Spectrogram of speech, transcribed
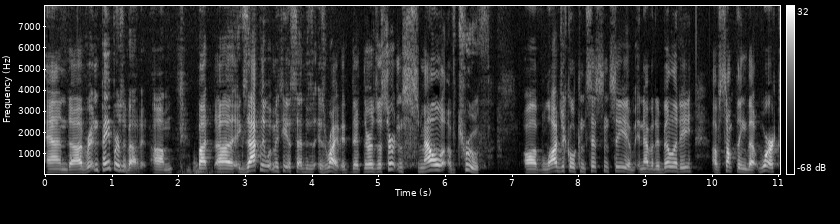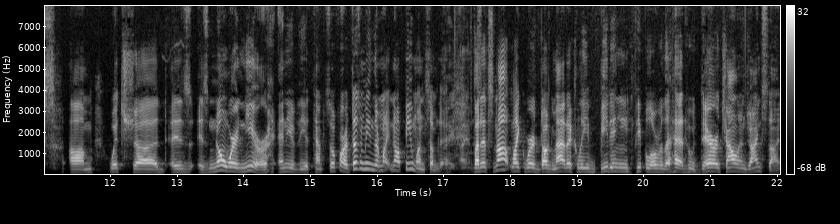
and uh, I've written papers about it. Um, but uh, exactly what Matias said is, is right. It, that there is a certain smell of truth of logical consistency, of inevitability, of something that works, um, which uh, is is nowhere near any of the attempts so far. It doesn't mean there might not be one someday, but it's not like we're dogmatically beating people over the head who dare challenge Einstein.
